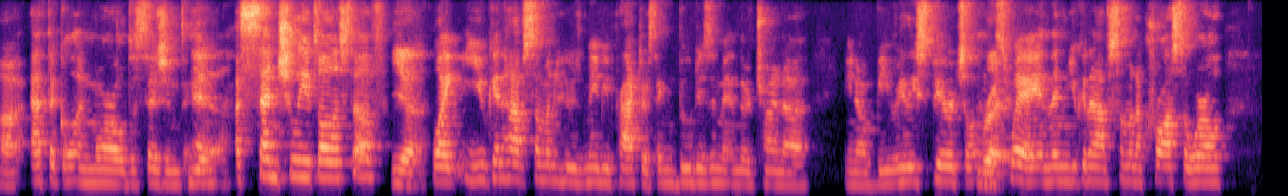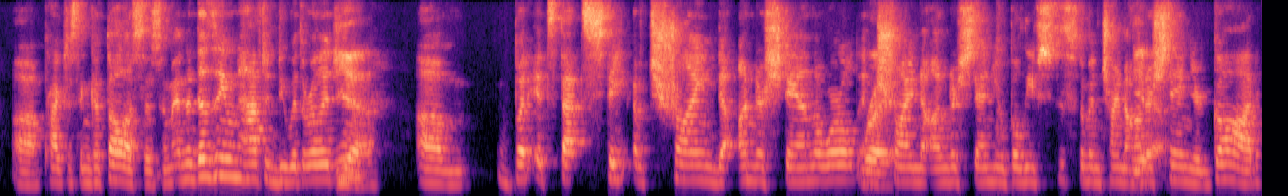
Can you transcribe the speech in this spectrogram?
uh, ethical and moral decisions and Yeah. essentially it's all this stuff. Yeah. Like you can have someone who's maybe practicing buddhism and they're trying to you know be really spiritual in this way and then you can have someone across the world uh, practicing catholicism and it doesn't even have to do with religion. Yeah. Um, but it's that state of trying to understand the world and Right. trying to understand your belief system and trying to Yeah. understand your god.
